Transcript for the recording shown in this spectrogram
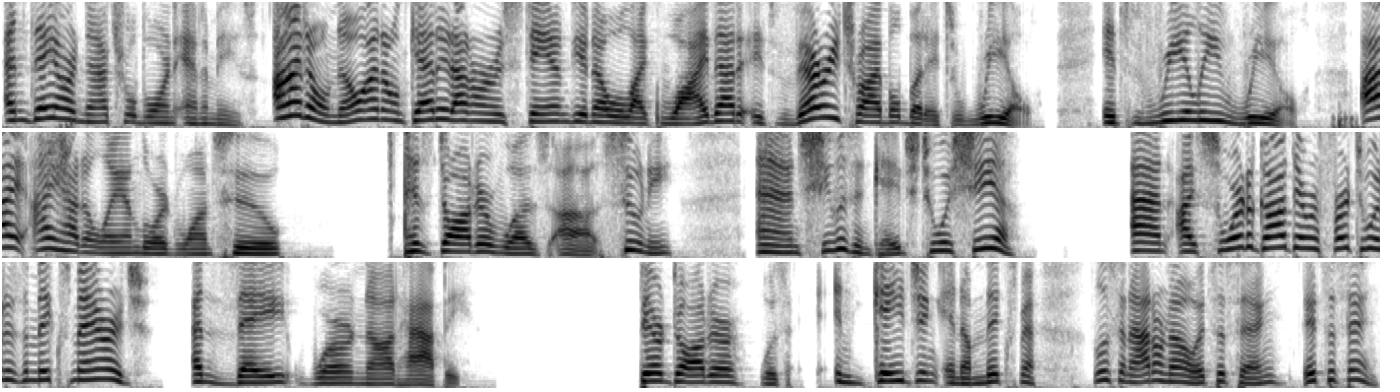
and they are natural born enemies. I don't know. I don't get it. I don't understand, you know, like why that it's very tribal, but it's real. It's really real. I I had a landlord once who his daughter was uh, Sunni and she was engaged to a Shia. And I swear to God, they referred to it as a mixed marriage, and they were not happy. Their daughter was engaging in a mixed marriage. Listen, I don't know. It's a thing. It's a thing.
